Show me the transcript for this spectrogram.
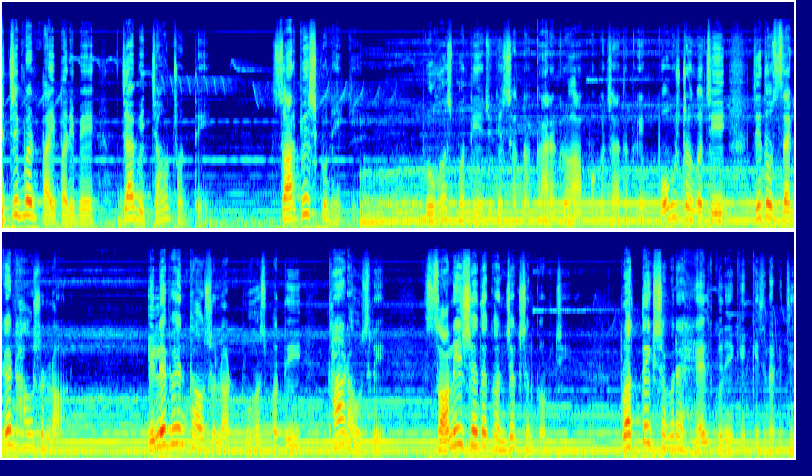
एचिवमेंट পাইপারে जहाँ বি চাহুন सर्भिस को लेकिन बृहस्पति एजुकेशन कारग्रह आप जातक बहुत स्ट्रंग अच्छी जीत second house lord eleventh house lord बृहस्पति थार्ड हाउस शनि सहित कंजक्शन कर प्रत्येक समय हेल्थ को लेकिन किसी ना कि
